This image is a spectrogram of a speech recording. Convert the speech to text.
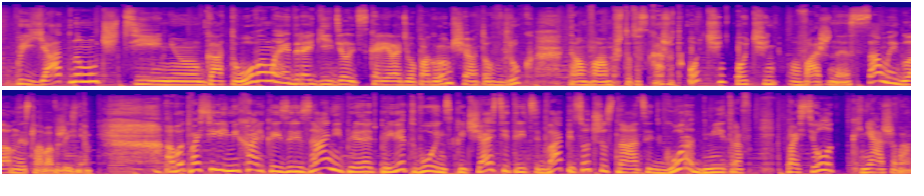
к приятному чтению. Готовы, мои дорогие? Делайте скорее радио погромче, а то вдруг там вам что-то скажут очень-очень важное. Самые главные слова в жизни. А вот Василий Михалько из Рязани передает привет воинской части 32 516, город Дмитров, поселок Княжево.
